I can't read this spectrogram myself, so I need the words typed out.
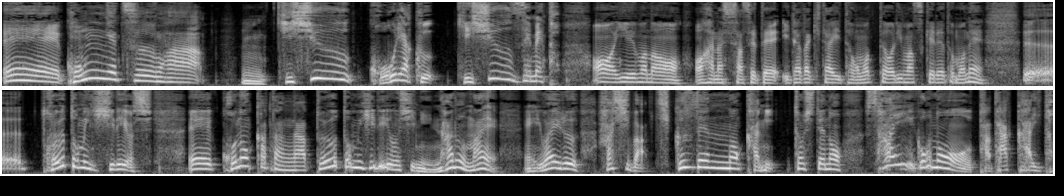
えー、今月は、奇襲攻略奇襲攻めというものをお話しさせていただきたいと思っておりますけれどもね、えー、豊臣秀吉、えー、この方が豊臣秀吉になる前、いわゆる橋場筑前の神としての最後の戦いと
